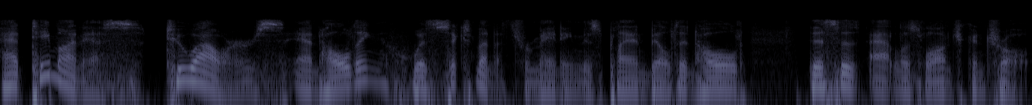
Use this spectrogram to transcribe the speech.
At T-minus two hours and holding with six minutes remaining this plan built in hold, this is Atlas Launch Control.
